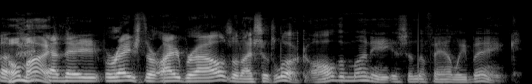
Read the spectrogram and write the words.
Oh my. And they raised their eyebrows, and I said, Look, all the money is in the family bank.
